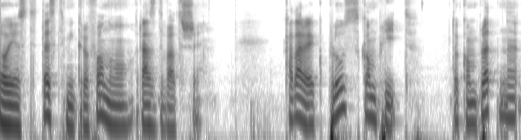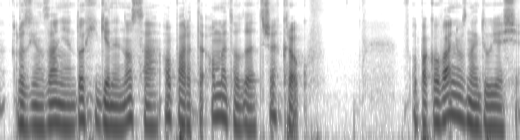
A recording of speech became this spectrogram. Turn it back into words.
To jest test mikrofonu raz, dwa, trzy. Kadarek Plus Complete to kompletne rozwiązanie do higieny nosa oparte o metodę trzech kroków. W opakowaniu znajduje się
